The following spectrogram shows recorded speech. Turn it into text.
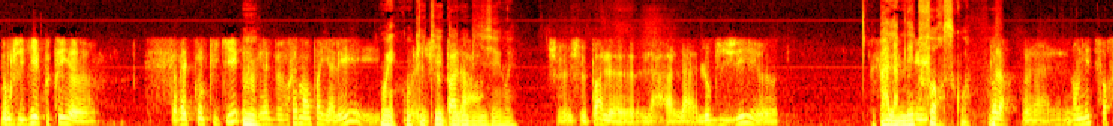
Donc j'ai dit écoutez, euh, ça va être compliqué parce qu'elle qu'elle veut vraiment pas y aller. oui, compliqué de l'obliger, oui je ne veux pas l'obliger. Euh, pas l'amener de force, quoi. Voilà, l'emmener de force.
